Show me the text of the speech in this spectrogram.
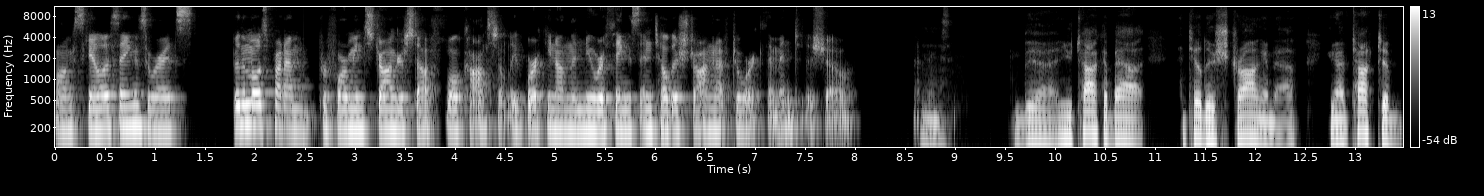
long scale of things where it's for the most part, I'm performing stronger stuff while constantly working on the newer things until they're strong enough to work them into the show. That mm. makes sense. Yeah. And you talk about until they're strong enough. You know, I've talked to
